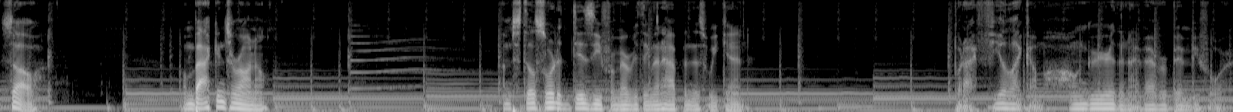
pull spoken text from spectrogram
So, I'm back in Toronto. I'm still sort of dizzy from everything that happened this weekend. But I feel like I'm hungrier than I've ever been before.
